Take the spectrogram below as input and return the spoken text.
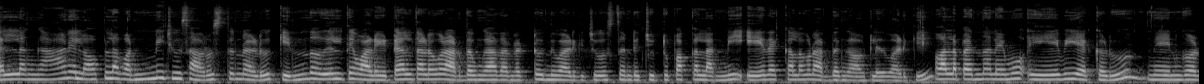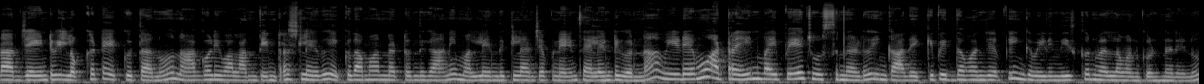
వెళ్ళంగానే లోపల అవన్నీ చూసి అరుస్తున్నాడు. కింద వదిలితే వాడు ఎటు వెళ్తాడో కూడా అర్థం కాదు అన్నట్టు ఉంది వాడికి చూస్తుంటే. చుట్టుపక్కల అన్ని ఏది ఎక్కాలో కూడా అర్థం కావట్లేదు వాడికి. వాళ్ళ పెద్దనేమో ఏవి ఎక్కడు నేను కూడా జైంట్ వీళ్ళు ఒక్కటే ఎక్కుతాను నాకు కూడా ఇవాళ అంత ఇంట్రెస్ట్ లేదు ఎక్కుదామా అన్నట్టుంది. కానీ మళ్ళీ ఎందుకులే అని చెప్పి నేను సైలెంట్గా ఉన్నా. వీడేమో ఆ ట్రైన్ వైపే చూస్తున్నాడు. ఇంకా అది ఎక్కిపిద్దామని చెప్పి ఇంకా వీడిని తీసుకొని వెళ్దాం అనుకుంటున్నా నేను.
